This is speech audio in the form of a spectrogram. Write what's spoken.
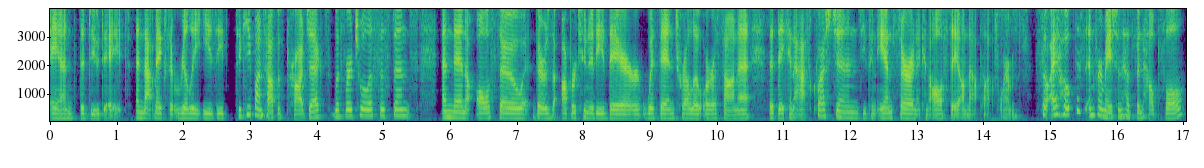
and the due date. And that makes it really easy to keep on top of projects with virtual assistants. And then also there's opportunity there within Trello or Asana that they can ask questions, you can answer, and it can all stay on that platform. So I hope this information has been helpful.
